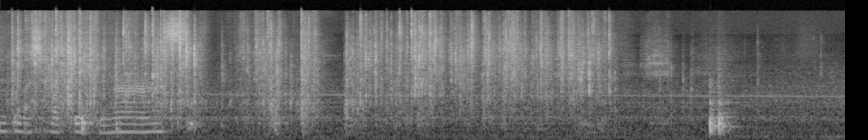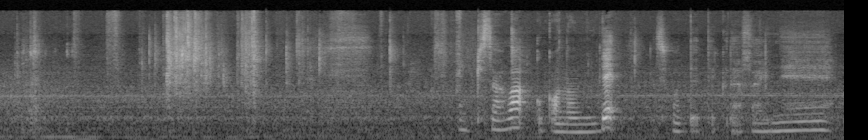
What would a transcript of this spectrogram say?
れでは絞っていきます大きさはお好みで絞っていってくださいね。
